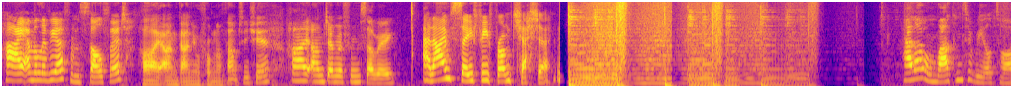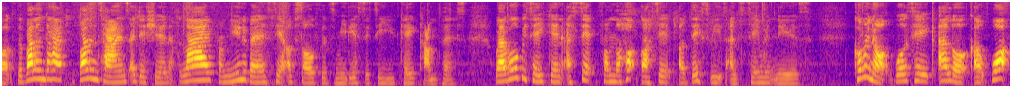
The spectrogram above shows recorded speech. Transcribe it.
Hi, I'm Olivia from Salford. Hi, I'm Daniel from Northamptonshire. Hi, I'm Gemma from Surrey. And I'm Sophie from Cheshire. And welcome to Real Talk, the Valenti- Valentine's edition, live from University of Salford's Media City UK campus, where we'll be taking a sip from the hot gossip of this week's entertainment news. Coming up, we'll take a look at what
